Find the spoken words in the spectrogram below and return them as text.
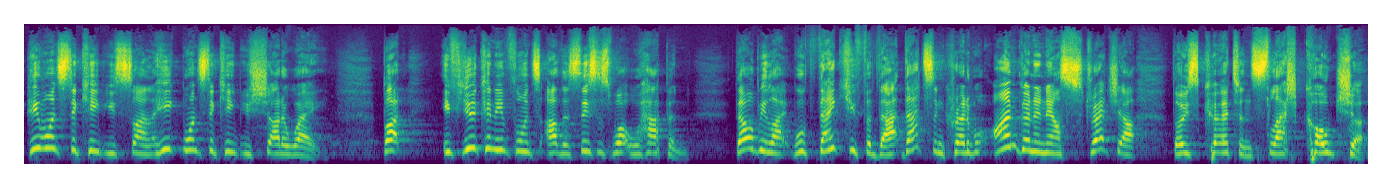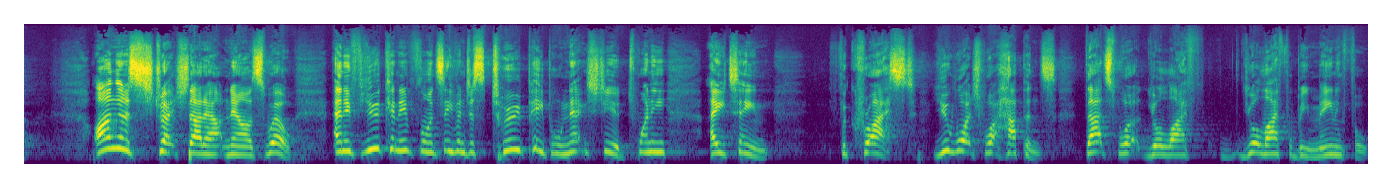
he wants to keep you silent, he wants to keep you shut away. But if you can influence others, this is what will happen. They'll be like, well, thank you for that. That's incredible. I'm going to now stretch out those curtains slash culture I'm going to stretch that out now as well. And if you can influence even just two people next year, 2018, for Christ, you watch what happens. That's what your life, your life will be meaningful.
